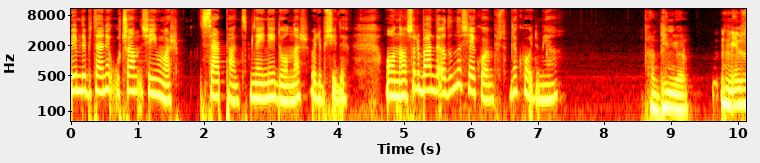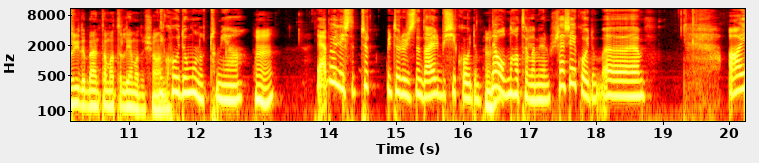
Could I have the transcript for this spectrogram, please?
Benim de bir tane uçan şeyim var. Serpent ne neydi onlar öyle bir şeydi. Ondan sonra ben de adına şey koymuştum. Ne koydum ya? Bilmiyorum. Mevzuyu da ben tam hatırlayamadım şu Ne anda. koyduğumu unuttum ya. Hı. Ya böyle işte Türk mitolojisine dair bir şey koydum. Ne olduğunu hatırlamıyorum. Şey, şey koydum. Ee, ay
